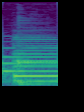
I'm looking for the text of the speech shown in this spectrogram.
You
